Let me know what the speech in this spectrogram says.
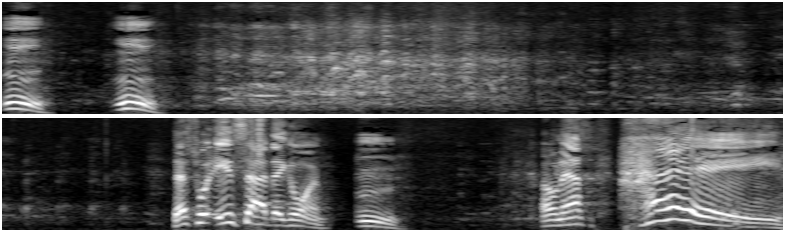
Mmm, mmm. That's what inside they going, mmm. On the outside, hey.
